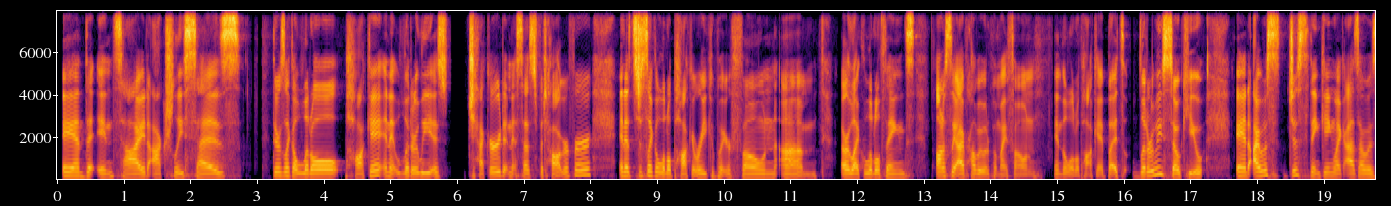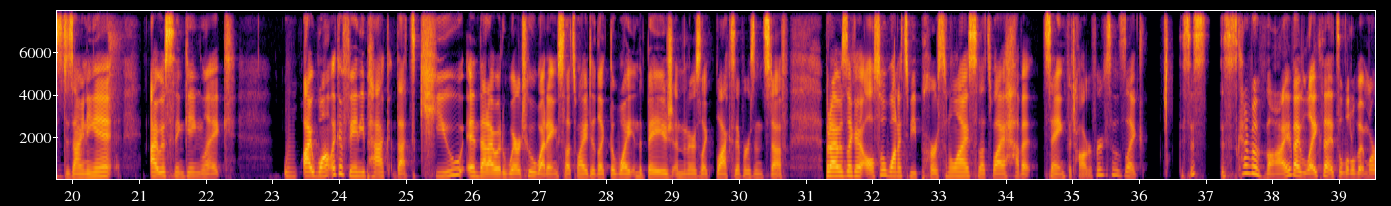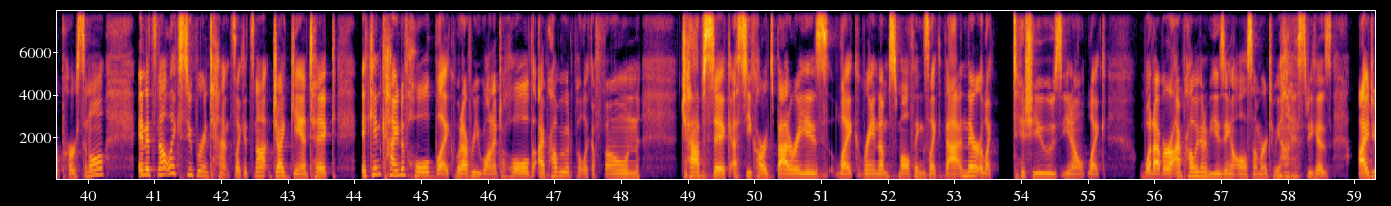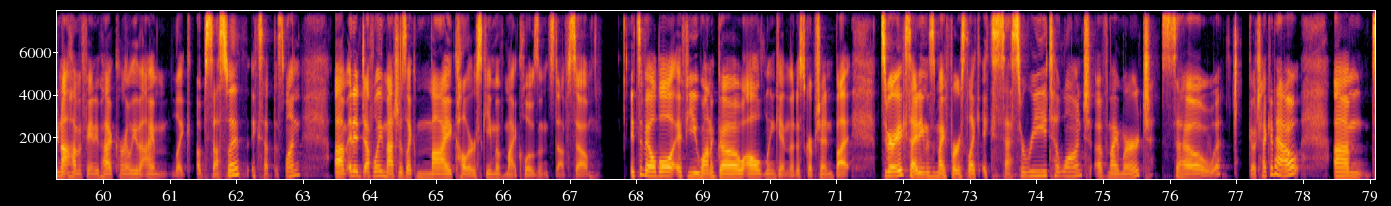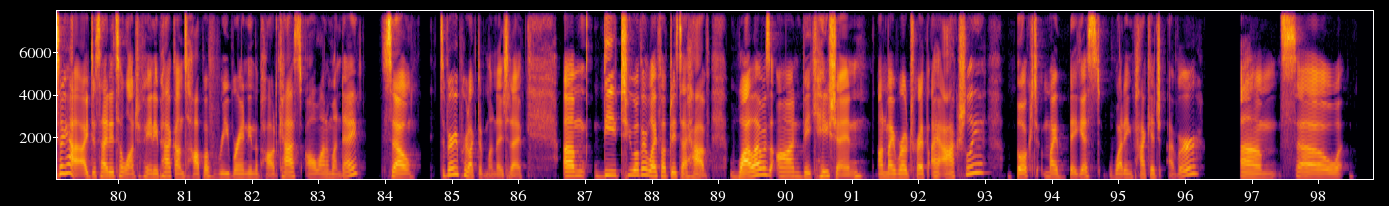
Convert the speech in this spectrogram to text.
And the inside actually says there's like a little pocket and it literally is checkered and it says photographer and it's just like a little pocket where you can put your phone um, or like little things honestly i probably would have put my phone in the little pocket but it's literally so cute and i was just thinking like as i was designing it i was thinking like I want like a fanny pack that's cute and that I would wear to a wedding. So that's why I did like the white and the beige and then there's like black zippers and stuff. But I was like, I also want it to be personalized. So that's why I have it saying photographer. Cause I was like, this is this is kind of a vibe. I like that it's a little bit more personal. And it's not like super intense. Like it's not gigantic. It can kind of hold like whatever you want it to hold. I probably would put like a phone, chapstick, SD cards, batteries, like random small things like that in there, or like tissues, you know, like whatever. I'm probably going to be using it all summer to be honest because I do not have a fanny pack currently that I'm like obsessed with except this one. Um, and it definitely matches like my color scheme of my clothes and stuff. So it's available if you want to go. I'll link it in the description, but it's very exciting. This is my first like accessory to launch of my merch. So go check it out. Um, so yeah, I decided to launch a fanny pack on top of rebranding the podcast all on a Monday. So it's a very productive Monday today. Um, the two other life updates I have while I was on vacation on my road trip, I actually booked my biggest wedding package ever. Um, so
